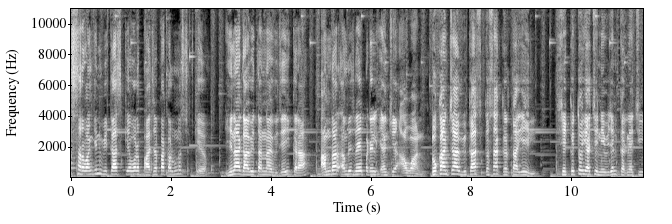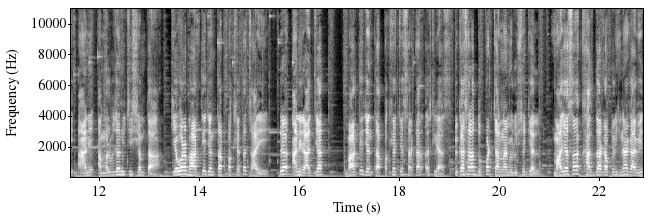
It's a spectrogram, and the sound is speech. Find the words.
सर्वांगीण विकास केवळ भाजपाकडूनच शक्य. हिना गावितांना विजयी करा. आमदार अमरीशभाई पटेल यांचे आव्हान. लोकांचा विकास कसा करता येईल शक्यतो याचे नियोजन करण्याची आणि अंमलबजावणीची क्षमता केवळ भारतीय जनता पक्षातच आहे. आणि राज्यात भारतीय जनता पक्षाचे सरकार असल्यास विकासाला दुप्पट चालना मिळू शकेल. माझ्यासह खासदार डॉक्टर हिना गावित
